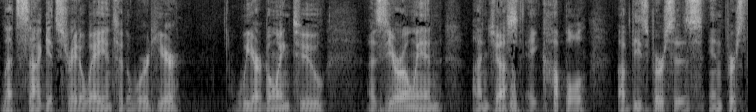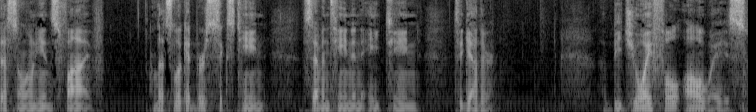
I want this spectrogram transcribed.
Let's uh, get straight away into the word here. We are going to uh, zero in on just a couple of these verses in 1 Thessalonians 5. Let's look at verse 16, 17, and 18 together. Be joyful always,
